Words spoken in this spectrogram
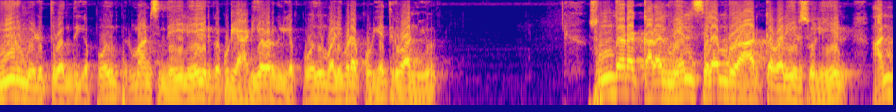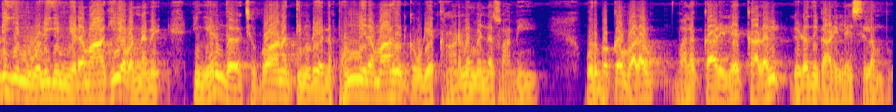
நீரும் எடுத்து வந்து எப்போதும் பெருமான் சிந்தையிலேயே இருக்கக்கூடிய அடியவர்கள் எப்போதும் வழிபடக்கூடிய திருவான்மியூர். சுந்தர கடல் மேல் சிலம்பு ஆர்க்க வலியர் சொல்லிர் அந்தியின் ஒளியின் நிறமாகிய வண்ணமே. நீங்கள் இந்த செவ்வானத்தினுடைய அந்த பொன்னிறமாக இருக்கக்கூடிய காரணம் என்ன சுவாமி? ஒரு பக்கம் வள வலக்காலிலே கடல் இடது காலிலே சிலம்பு.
